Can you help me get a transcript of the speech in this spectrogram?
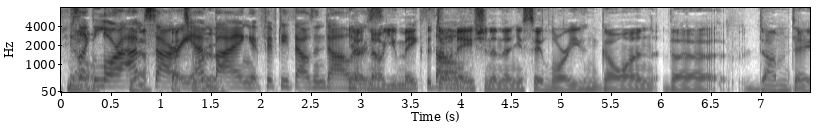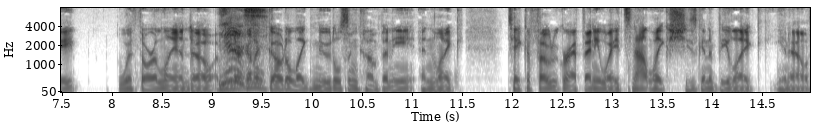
She's No. like, Laura, I'm Yeah, sorry. I'm buying it $50,000. Yeah, no, you make the So- donation and then you say, Laura, you can go on the dumb date with Orlando. I mean, Yes. they're going to go to like Noodles and Company and like take a photograph anyway. It's not like she's going to be like, you know,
